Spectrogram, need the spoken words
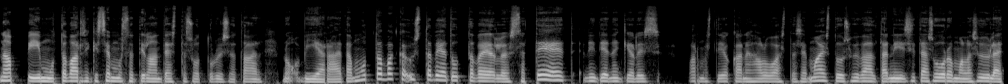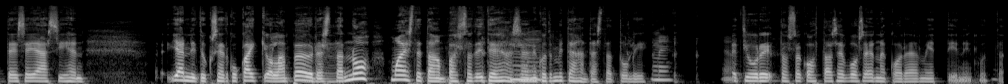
nappiin, mutta varsinkin semmoista tilanteesta suot tulisi jotain no, vieraita. Mutta vaikka ystäviä ja tuttavia, jos sä teet, niin tietenkin olisi varmasti jokainen haluaa, että se maistuisi hyvältä, niin sitä suuremmalla syyllä, ettei se jää siihen jännitykseen, että kun kaikki ollaan pöydästä, mm. no maistetaanpa, että itsehän se, mm. niin kuin, että mitähän tästä tuli. Ne. Että juuri tuossa kohtaa se voisi ennakoida ja miettiä. Niin kuin, että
